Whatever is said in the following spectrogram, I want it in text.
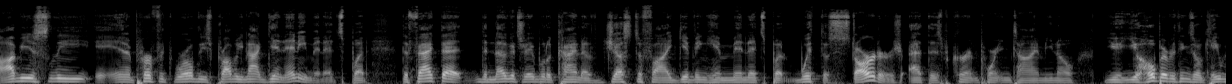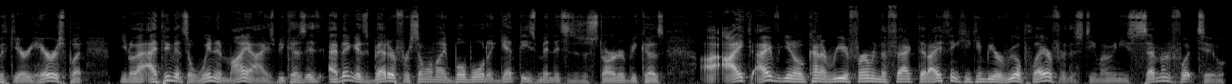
obviously in a perfect world he's probably not getting any minutes. But the fact that the nuggets are able to kind of justify giving him minutes but with the starters at this current point in time you know you, you hope everything's okay with gary harris but you know i think that's a win in my eyes because it, i think it's better for someone like Bol Bol to get these minutes as a starter because i i've you know kind of reaffirmed the fact that i think he can be a real player for this team. I mean he's seven foot two.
